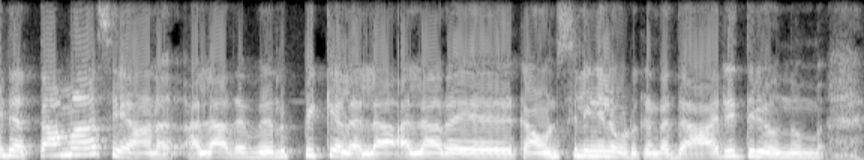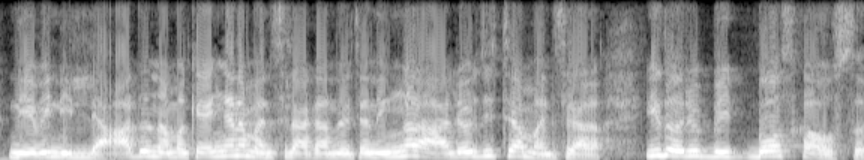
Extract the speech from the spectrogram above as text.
പിന്നെ തമാശയാണ്. അല്ലാതെ വെറുപ്പിക്കലല്ല അല്ലാതെ കൗൺസിലിങ്ങിന് കൊടുക്കേണ്ട ദാരിദ്ര്യമൊന്നും നെവിനില്ല അത് നമുക്ക് എങ്ങനെ മനസ്സിലാക്കാമെന്ന് വെച്ചാൽ നിങ്ങൾ ആലോചിച്ചാൽ മനസ്സിലാകാം. ഇതൊരു ബിഗ് ബോസ് ഹൗസ്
